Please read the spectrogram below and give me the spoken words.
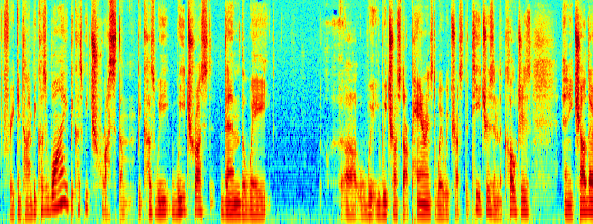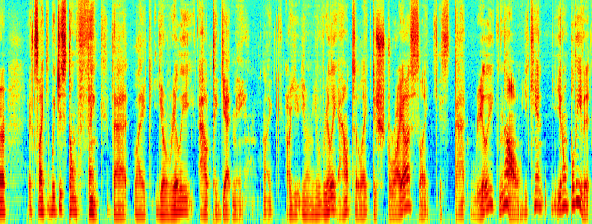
freaking time. Because why? Because we trust them. Because we we trust them the way uh, we we trust our parents the way we trust the teachers and the coaches and each other. It's like we just don't think that like you're really out to get me like are you you know you're really out to like destroy us like is that really no you can't you don't believe it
